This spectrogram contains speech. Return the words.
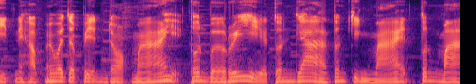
นิดนะครับ ไม่ว่าจะเป็นดอกไม้ ต้นเบอร์รี่ ต้นหญ้า ต้นกิ่งไม้ ต้นไม้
